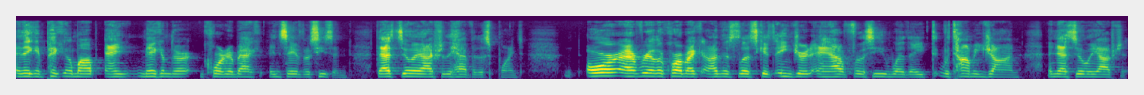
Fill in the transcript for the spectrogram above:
and they can pick him up and make him their quarterback and save their season. That's the only option they have at this point. Or every other quarterback on this list gets injured and out for the season with a with Tommy John, and that's the only option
